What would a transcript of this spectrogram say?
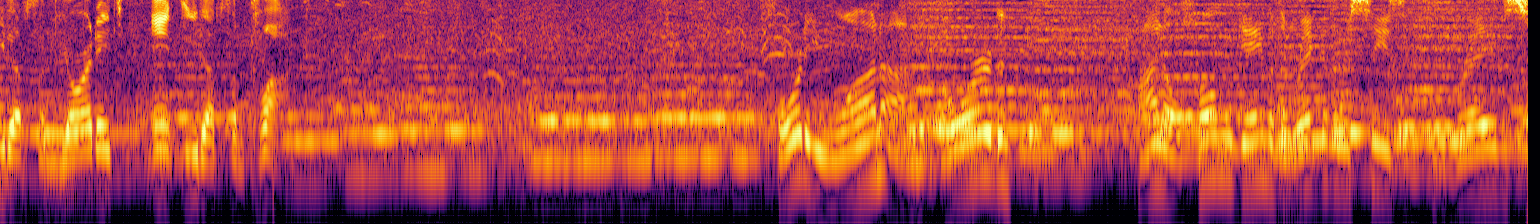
eat up some yardage and eat up some clock. 41 on the board. Final home game of the regular season for the Braves.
